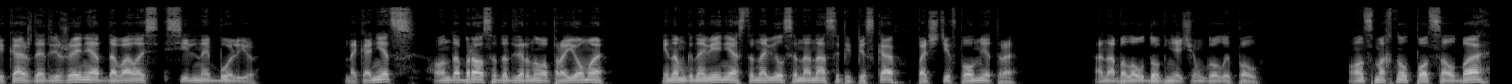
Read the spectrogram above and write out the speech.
и каждое движение отдавалось сильной болью. Наконец, он добрался до дверного проема и на мгновение остановился на насыпи песка почти в полметра. Она была удобнее, чем голый пол. Он смахнул пот со лба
